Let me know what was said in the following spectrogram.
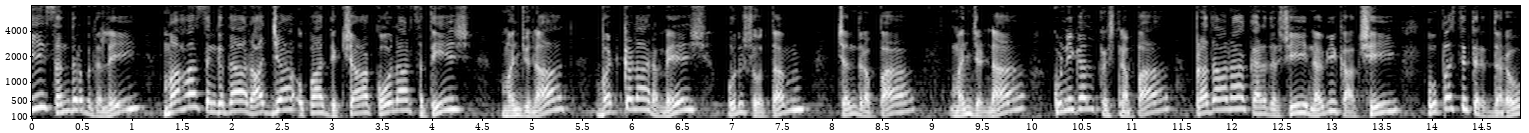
ಈ ಸಂದರ್ಭದಲ್ಲಿ ಮಹಾಸಂಘದ ರಾಜ್ಯ ಉಪಾಧ್ಯಕ್ಷ ಕೋಲಾರ್ ಸತೀಶ್, ಮಂಜುನಾಥ್, ಭಟ್ಕಳ ರಮೇಶ್, ಪುರುಷೋತ್ತಮ್, ಚಂದ್ರಪ್ಪ, ಮಂಜಣ್ಣ, ಕುಣಿಗಲ್ ಕೃಷ್ಣಪ್ಪ ಪ್ರಧಾನ ಕಾರ್ಯದರ್ಶಿ ನವಿಕಾಕ್ಷಿ ಉಪಸ್ಥಿತರಿದ್ದರು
